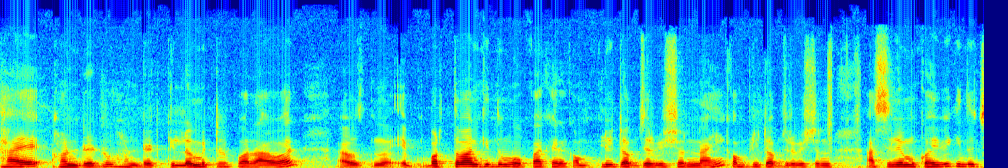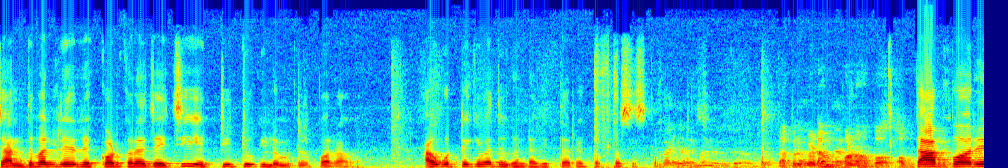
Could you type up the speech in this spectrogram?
ଥାଏ ହଣ୍ଡ୍ରେଡ଼ରୁ ହଣ୍ଡ୍ରେଡ଼ କିଲୋମିଟର ପର୍ ଆୱାର ଆଉ ବର୍ତ୍ତମାନ କିନ୍ତୁ ମୋ ପାଖରେ କମ୍ପ୍ଲିଟ୍ ଅବଜର୍ଭେସନ୍ ନାହିଁ କମ୍ପ୍ଲିଟ୍ ଅବଜର୍ଭେସନ୍ ଆସିଲେ ମୁଁ କହିବି କିନ୍ତୁ ଚାନ୍ଦବାଲିରେ ରେକର୍ଡ଼ କରାଯାଇଛି eighty two kilometre per hour ଆଉ ଗୋଟେ କିମ୍ବା ଦୁଇ ଘଣ୍ଟା ଭିତରେ ପ୍ରୋସେସ୍ କମ୍ପ୍ଲିଟ୍ ତାପରେ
